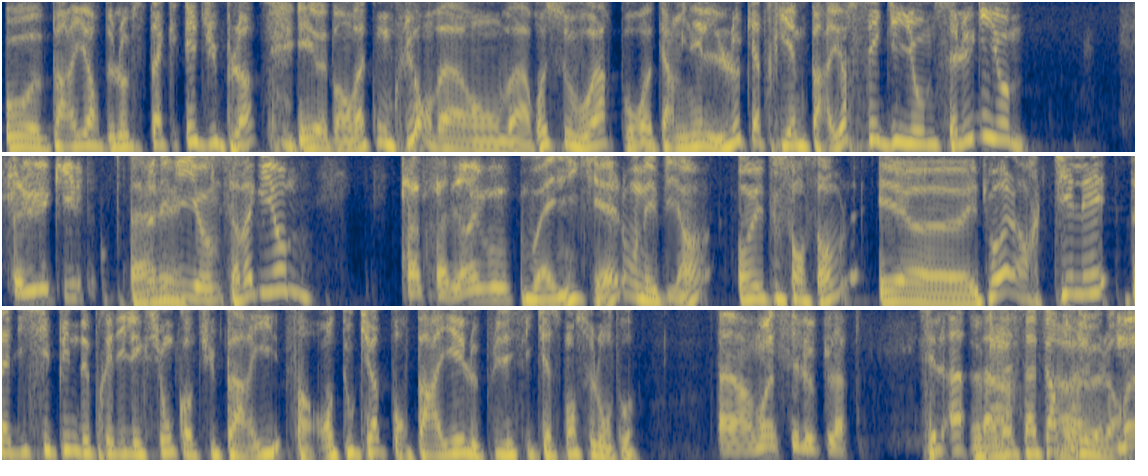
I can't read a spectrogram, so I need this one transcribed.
aux parieurs de l'obstacle et du plat. Et euh, ben, on va conclure. On va, on va recevoir pour terminer le quatrième parieur. C'est Guillaume. Salut Guillaume. Salut l'équipe. Salut. Guillaume. Ça va Guillaume? Très très bien et vous? Ouais, nickel. On est bien. On est tous ensemble. Et, euh, et toi, alors, quelle est ta discipline de prédilection quand tu paries? Enfin, en tout cas, pour parier le plus efficacement selon toi. Alors moi c'est le plat. C'est le- ah, Le bah, bah, ça va faire Ah de deux alors. Moi,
